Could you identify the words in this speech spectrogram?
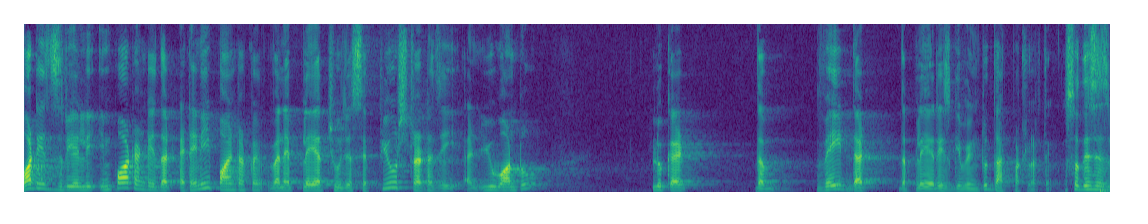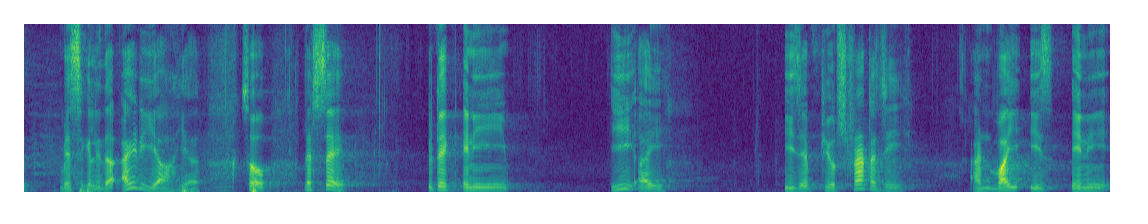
what is really important is that at any point of time when a player chooses a pure strategy and you want to look at the weight that the player is giving to that particular thing. So this is basically the idea here. So let us say you take any EI is a pure strategy and Y is any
